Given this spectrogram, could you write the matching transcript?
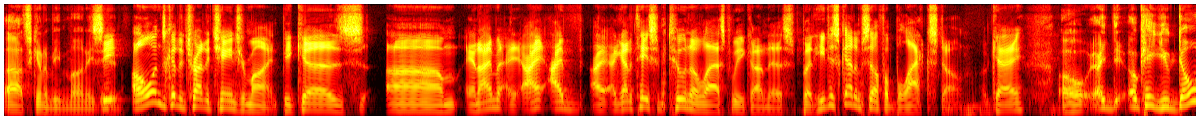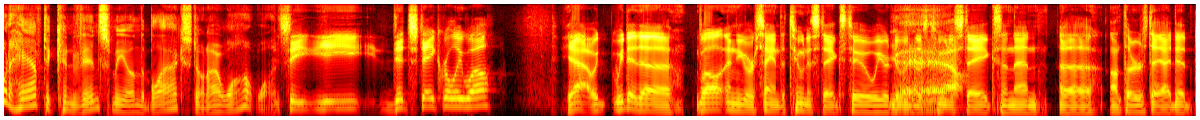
That's gonna be money, See, dude. Owen's going to try to change your mind because, um, and I'm, I, I've, I, I got to taste some tuna last week on this, but he just got himself a Blackstone. Okay, Oh, I, okay. You don't have to convince me on the Blackstone. I want one. see, you, you did steak really well. Yeah, we, we did. Uh, well, and you were saying the tuna steaks too. We were doing those tuna steaks, and then uh, on Thursday I did,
